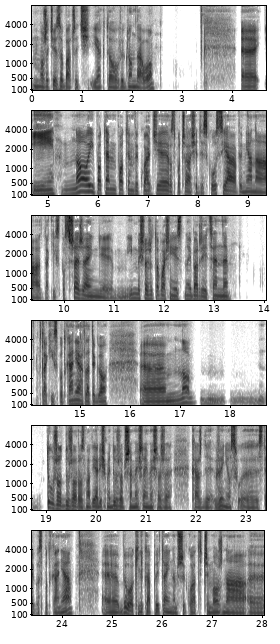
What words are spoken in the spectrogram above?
możecie zobaczyć, jak to wyglądało. E, I, no i potem po tym wykładzie rozpoczęła się dyskusja, wymiana takich spostrzeżeń i myślę, że to właśnie jest najbardziej cenne w takich spotkaniach, dlatego no, dużo, dużo rozmawialiśmy, dużo przemyśleń. Myślę, że każdy wyniósł e, z tego spotkania. E, było kilka pytań, na przykład, czy można e,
